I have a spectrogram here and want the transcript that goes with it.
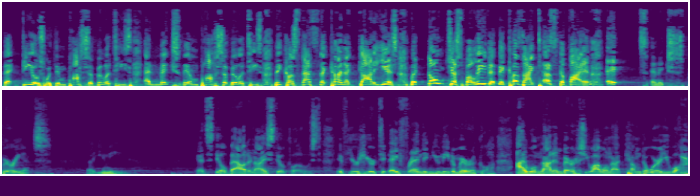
that deals with impossibilities and makes them possibilities because that's the kind of God He is. But don't just believe it because I testify it. It's an experience that you need. Head still bowed and eyes still closed. If you're here today, friend, and you need a miracle, I will not embarrass you. I will not come to where you are.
